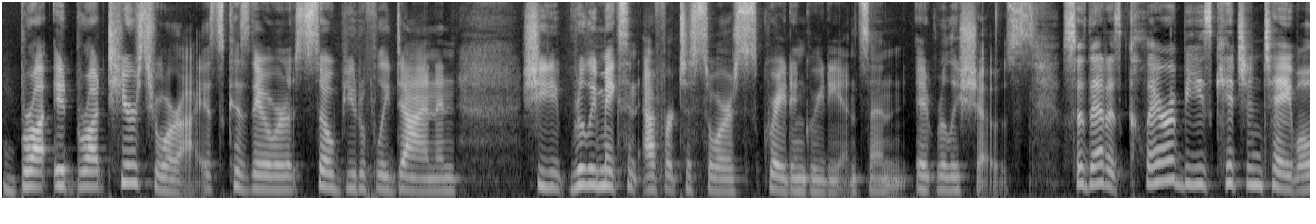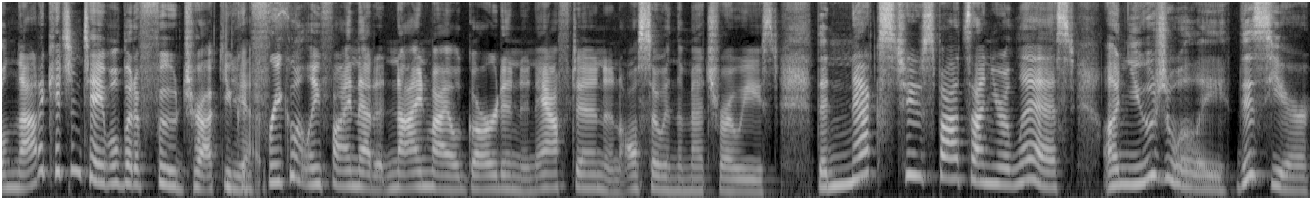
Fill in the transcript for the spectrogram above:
brought, it brought tears to her eyes because they were so beautifully done. And she really makes an effort to source great ingredients, and it really shows. So that is Clara B's Kitchen Table, not a kitchen table, but a food truck. You yes. can frequently find that at Nine Mile Garden in Afton and also in the Metro East. The next two spots on your list, unusually this year,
